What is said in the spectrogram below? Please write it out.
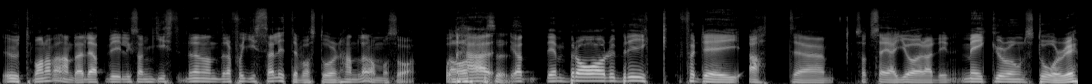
utmanar varandra, eller att vi liksom giss, den andra får gissa lite vad storyn handlar om och så. Och Ja, det här, ja, det är en bra rubrik för dig att, eh, så att säga, göra din make your own story.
